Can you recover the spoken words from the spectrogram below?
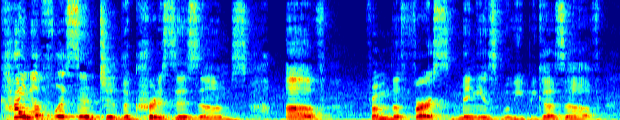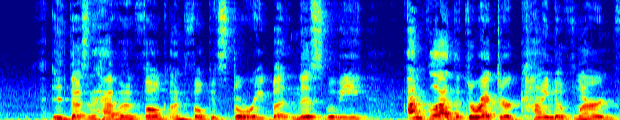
kind of listened to the criticisms of from the first Minions movie because of it doesn't have an unfocused story. But in this movie, I'm glad the director kind of learned,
